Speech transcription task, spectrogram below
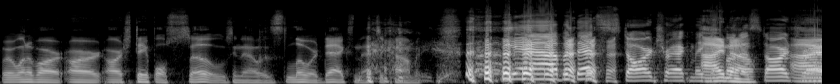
where one of our our our staple shows, you know, is Lower Decks, and that's a comedy. yeah, but that's Star Trek making I fun know. of Star Trek. I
